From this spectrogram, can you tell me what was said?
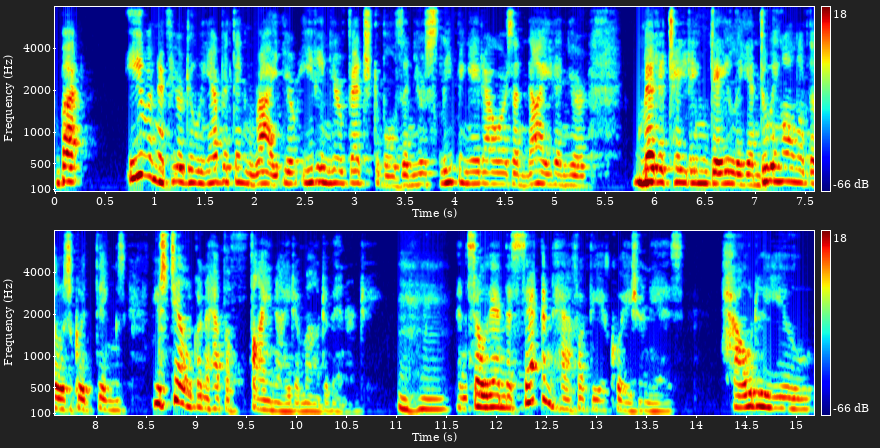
But even if you're doing everything right, you're eating your vegetables and you're sleeping eight hours a night and you're meditating daily and doing all of those good things, you're still going to have a finite amount of energy. Mm-hmm. And so then the second half of the equation is how do you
